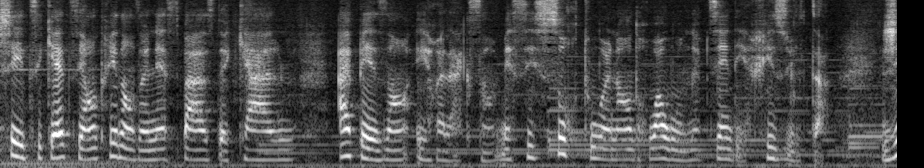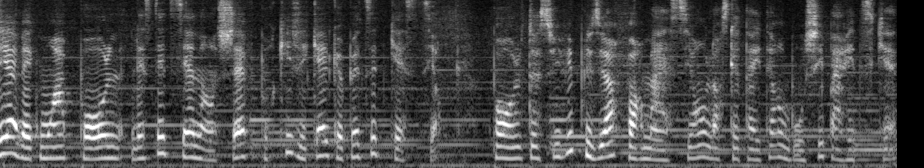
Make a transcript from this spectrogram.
chez Étiquette, c'est entrer dans un espace de calme, apaisant et relaxant, mais c'est surtout un endroit où on obtient des résultats. J'ai avec moi Paul, l'esthéticienne en chef, pour qui j'ai quelques petites questions. Paul, tu as suivi plusieurs formations lorsque tu as été embauché par Étiquette.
